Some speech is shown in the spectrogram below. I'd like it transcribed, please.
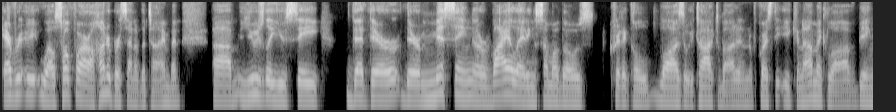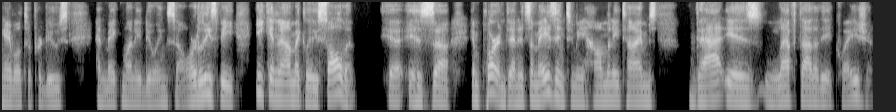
every well so far 100% of the time but um, usually you see that they're they're missing or violating some of those critical laws that we talked about. And of course the economic law of being able to produce and make money doing so or at least be economically solvent is uh, important. And it's amazing to me how many times that is left out of the equation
